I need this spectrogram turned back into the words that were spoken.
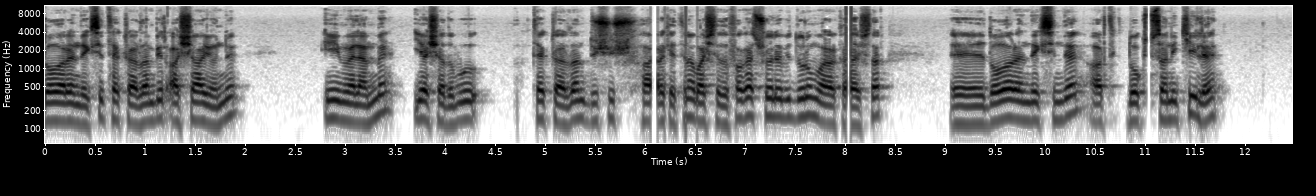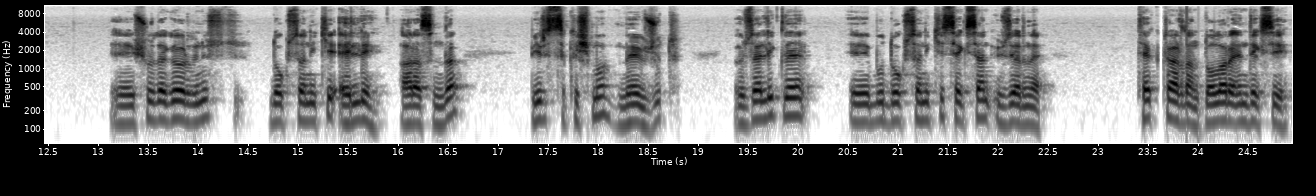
dolar endeksi tekrardan bir aşağı yönlü ivmelenme yaşadı. Bu tekrardan düşüş hareketine başladı. Fakat şöyle bir durum var arkadaşlar. E, dolar endeksinde artık 92 ile e, şurada gördüğünüz 92-50 arasında bir sıkışma mevcut. Özellikle e, bu 92-80 üzerine tekrardan dolar endeksi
